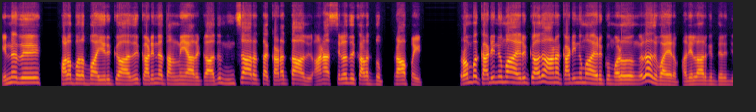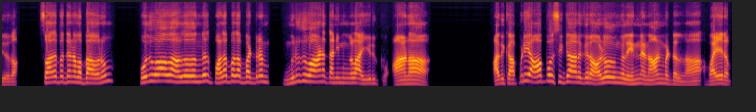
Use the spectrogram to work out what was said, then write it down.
என்னது? பளபளப்பா இருக்காது கடினத்தன்மையா இருக்காது மின்சாரத்தை கடத்தாது. ஆனா சிலது கடத்தும் கிராபைட் ரொம்ப கடினமா இருக்காது ஆனா கடினமா இருக்கும் அலோகங்கள் அது வைரம். அது எல்லாருக்கும் தெரிஞ்சதுதான். ஸோ அதை பத்தி நம்ம பார்க்குறோம் பொதுவாக அலோகங்கள் பளபளப்பற்ற மிருதுவான தனிமங்களா இருக்கும். ஆனா அதுக்கு அப்படியே ஆப்போசிட்டா இருக்கிற அலோகங்கள் என்ன நான் மெட்டல்னா வைரம்.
